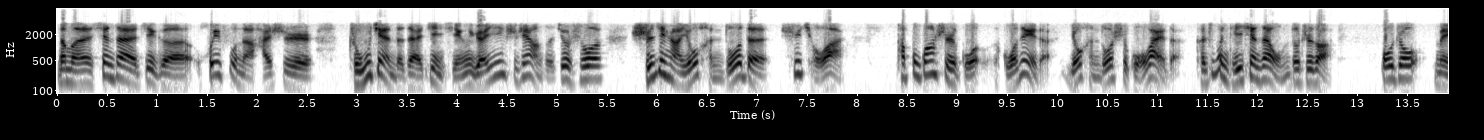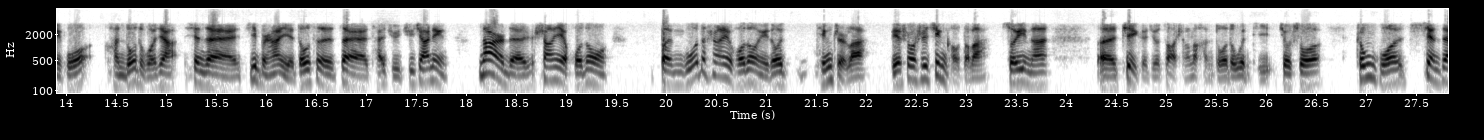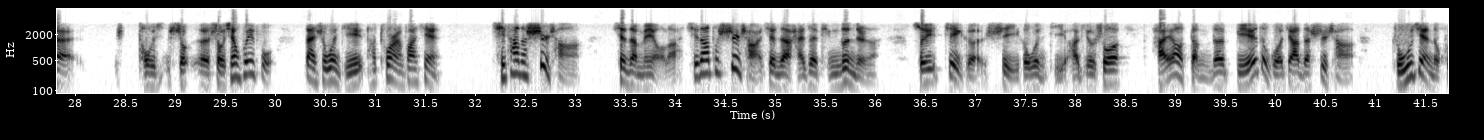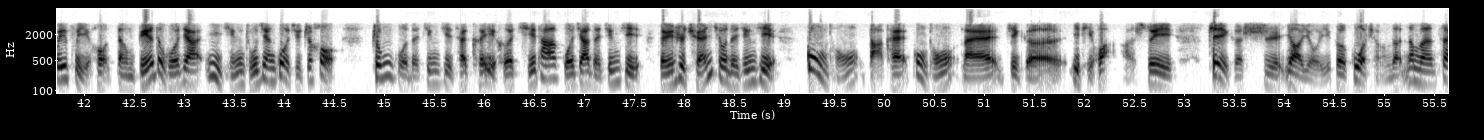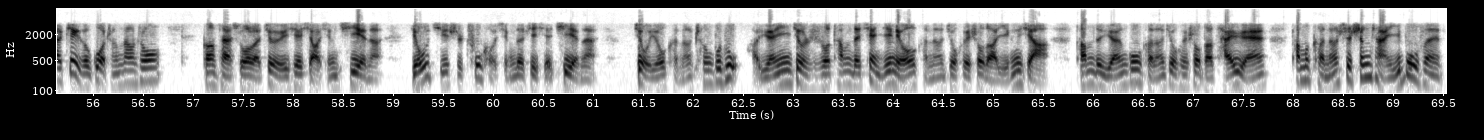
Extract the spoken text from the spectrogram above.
那么现在这个恢复呢，还是逐渐的在进行。原因是这样子，就是说实际上有很多的需求啊，它不光是国国内的，有很多是国外的。可是问题现在我们都知道，欧洲、美国很多的国家现在基本上也都是在采取居家令，那儿的商业活动，本国的商业活动也都停止了，别说是进口的了。所以呢。呃，这个就造成了很多的问题。就说中国现在头首呃首先恢复，但是问题他突然发现，其他的市场现在没有了，其他的市场现在还在停顿着呢。所以这个是一个问题哈，就是说还要等着别的国家的市场逐渐的恢复以后，等别的国家疫情逐渐过去之后，中国的经济才可以和其他国家的经济，等于是全球的经济共同打开，共同来这个一体化啊。所以。这个是要有一个过程的。那么在这个过程当中，刚才说了，就有一些小型企业呢，尤其是出口型的这些企业呢，就有可能撑不住啊。原因就是说，他们的现金流可能就会受到影响，他们的员工可能就会受到裁员，他们可能是生产一部分，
